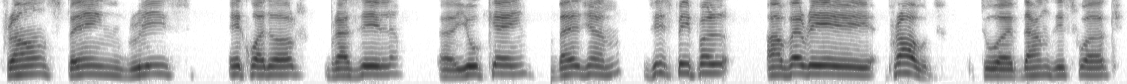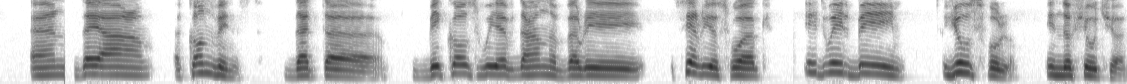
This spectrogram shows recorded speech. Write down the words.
France, Spain, Greece, Ecuador, Brazil, UK, uh, Belgium, these people are very proud to have done this work. And they are convinced that uh, because we have done a very serious work, it will be useful in the future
